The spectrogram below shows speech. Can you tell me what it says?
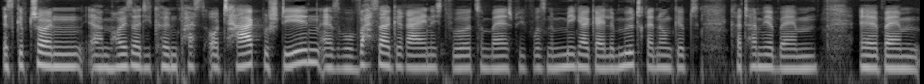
Es gibt schon ähm, Häuser, die können fast autark bestehen, also wo Wasser gereinigt wird zum Beispiel, wo es eine mega geile Mülltrennung gibt. Gerade haben wir beim, äh, beim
